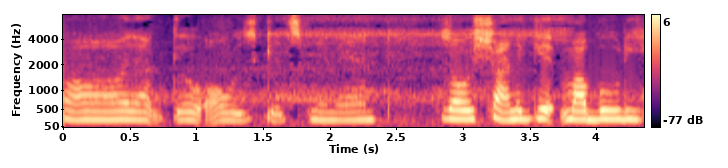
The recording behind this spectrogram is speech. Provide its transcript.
Oh, that goat always gets me, man. He's always trying to get my booty.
